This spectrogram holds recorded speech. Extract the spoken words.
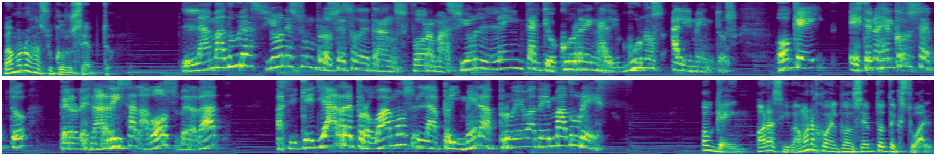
Vámonos a su concepto. La maduración es un proceso de transformación lenta que ocurre en algunos alimentos. Ok, este no es el concepto, pero les da risa la voz, ¿verdad? Así que ya reprobamos la primera prueba de madurez. Ok, ahora sí, vámonos con el concepto textual.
